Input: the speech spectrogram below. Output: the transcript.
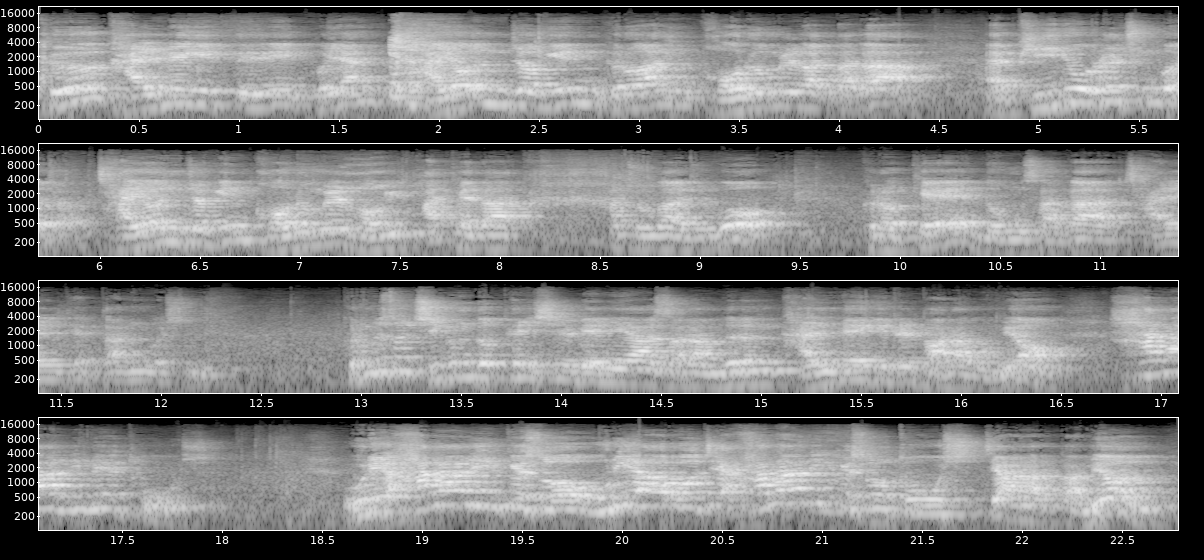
그 갈매기들이 그냥 자연적인 그러한 걸음을 갖다가 비료를 준 거죠. 자연적인 걸음을 거기 밭에다 다 줘가지고 그렇게 농사가 잘 됐다는 것입니다. 그러면서 지금도 펜실베니아 사람들은 갈매기를 바라보며 하나님의 도우심, 우리 하나님께서 우리 아버지 하나님께서 도우시지 않았다면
